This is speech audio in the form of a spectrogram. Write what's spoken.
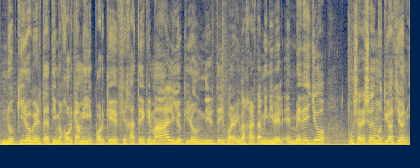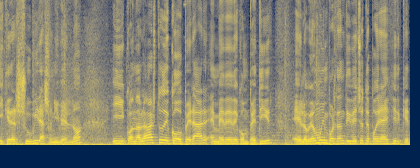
no quiero verte a ti mejor que a mí porque fíjate que mal y yo quiero hundirte y, y bajarte a mi nivel. En vez de yo usar eso de motivación y querer subir a su nivel, ¿no? Y cuando hablabas tú de cooperar en vez de, competir, eh, lo veo muy importante y de hecho te podría decir que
